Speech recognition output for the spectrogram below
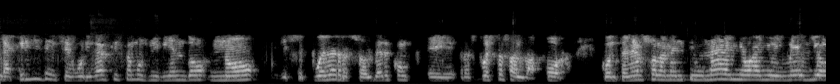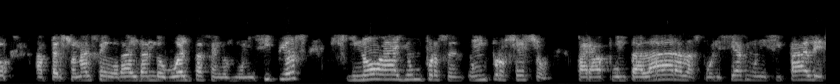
la crisis de inseguridad que estamos viviendo no se puede resolver con eh, respuestas al vapor, con tener solamente un año, año y medio a personal federal dando vueltas en los municipios, si no hay un, un proceso para apuntalar a las policías municipales,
